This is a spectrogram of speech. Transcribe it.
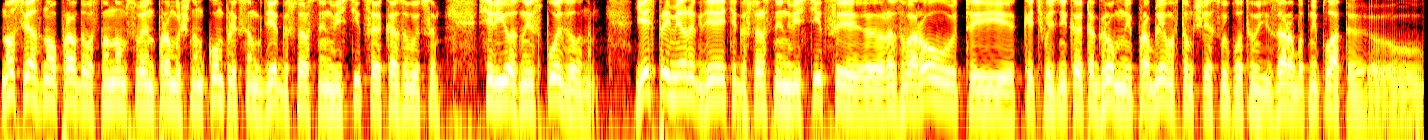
но связанного, правда, в основном с военно-промышленным комплексом, где государственные инвестиции оказываются серьезно использованы. Есть примеры, где эти государственные инвестиции э, разворовывают и возникают огромные проблемы, в том числе с выплатой заработной платы э,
